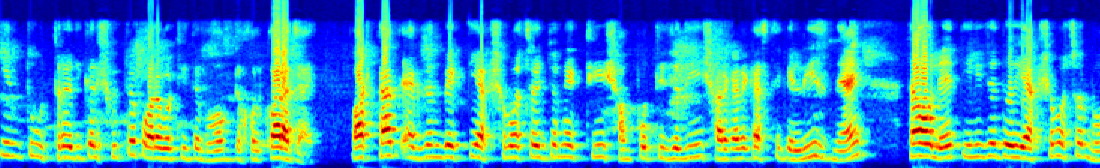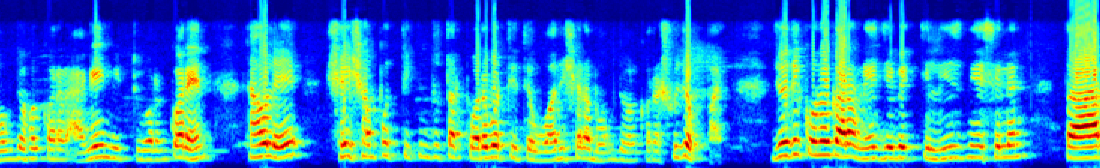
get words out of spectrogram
কিন্তু উত্তরাধিকার সূত্রে পরবর্তীতে ভোগ দখল করা যায়। অর্থাৎ একজন ব্যক্তি একশো বছরের জন্য একটি সম্পত্তি যদি সরকারের কাছ থেকে লিজ নেয়, তাহলে তিনি যদি ওই একশো বছর ভোগ দখল করার আগেই মৃত্যুবরণ করেন, তাহলে সেই সম্পত্তি কিন্তু তার পরবর্তীতে ওয়ারিশেরা ভোগ দখল করার সুযোগ পায়। যদি কোনো কারণে যে ব্যক্তি লিজ নিয়েছিলেন, তার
